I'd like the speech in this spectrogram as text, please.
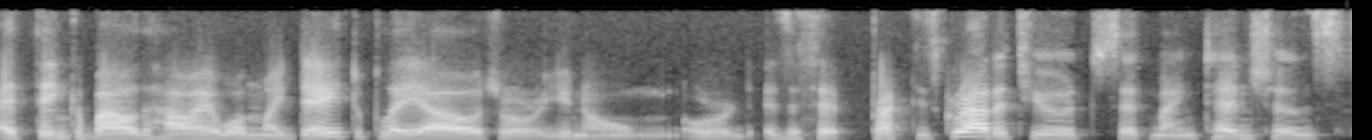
I think about how I want my day to play out or, you know, or as I said, practice gratitude, set my intentions.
